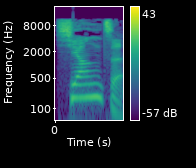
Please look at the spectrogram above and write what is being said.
箱子。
